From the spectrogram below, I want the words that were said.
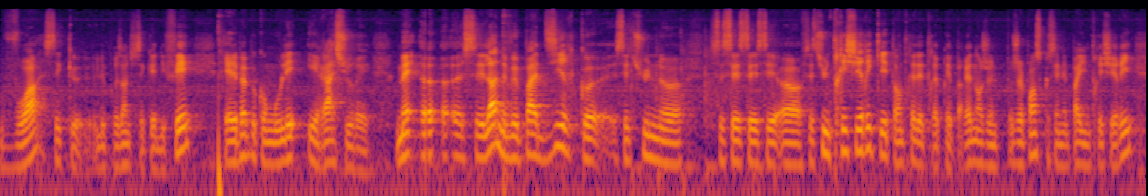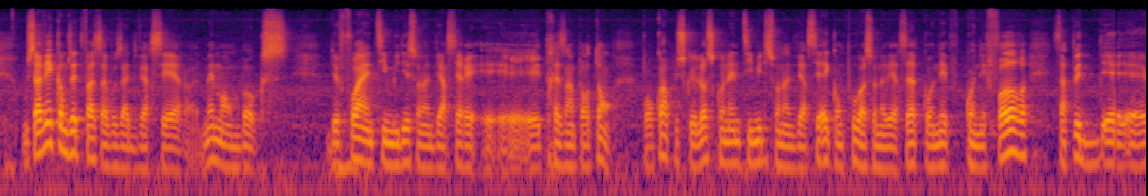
voit ce que le président Tshisekedi fait et le peuple congolais est rassuré. Mais euh, cela ne veut pas dire que c'est une, une tricherie qui est en train d'être préparée. Non, je, je pense que ce n'est pas une tricherie. Vous savez, comme vous êtes face à vos adversaires, même en boxe, des fois, intimider son adversaire est, très important. Pourquoi? Puisque lorsqu'on intimide son adversaire et qu'on prouve à son adversaire qu'on est, est fort, ça peut euh,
